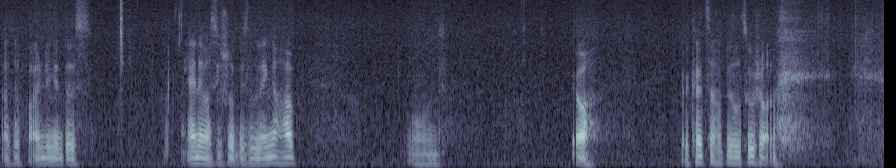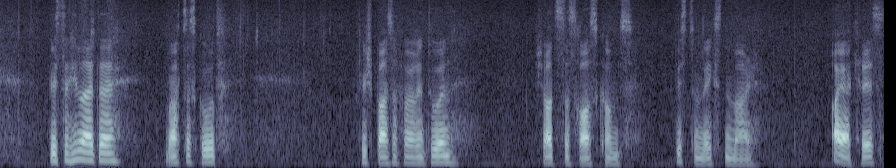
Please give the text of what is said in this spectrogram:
Also vor allen Dingen das eine, was ich schon ein bisschen länger habe. Und ja, ihr könnt auch ein bisschen zuschauen. Bis dahin Leute, macht es gut. Viel Spaß auf euren Touren. Schaut, dass das rauskommt. Bis zum nächsten Mal. Euer Chris.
